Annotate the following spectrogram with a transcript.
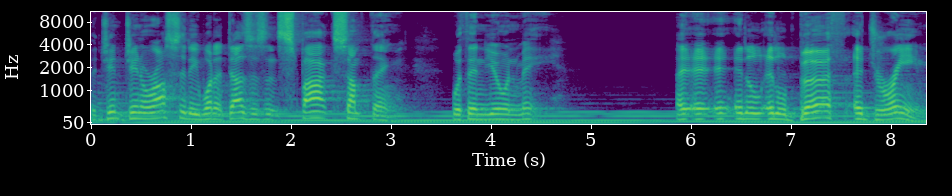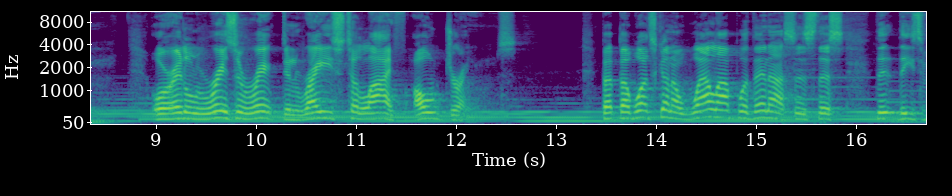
but generosity, what it does is it sparks something within you and me. It, will it'll birth a dream, or it'll resurrect and raise to life old dreams. But, but what's going to well up within us is this, these,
